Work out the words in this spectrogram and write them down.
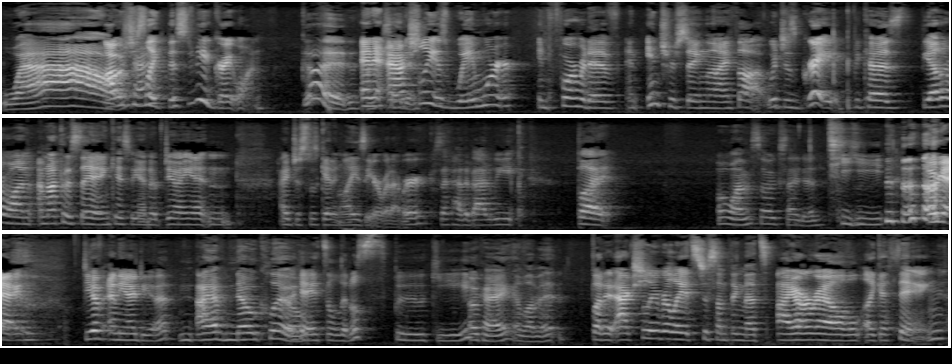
Wow. I was just like, this would be a great one. good. And I'm it excited. actually is way more informative and interesting than I thought, which is great because the other one, I'm not going to say it in case we end up doing it and I just was getting lazy or whatever because I've had a bad week. But, Oh, I'm so excited. okay. Do you have any idea? I have no clue. Okay, it's a little spooky, Okay, I love it. but it actually relates to something that's IRL, like a thing.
